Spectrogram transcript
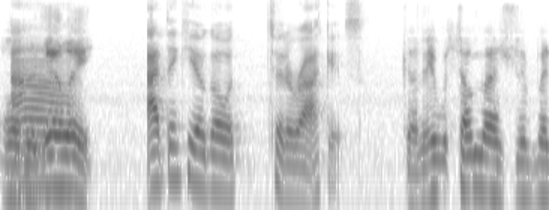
or um, LA? I think he'll go with, to the Rockets. Cause they was talking about but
